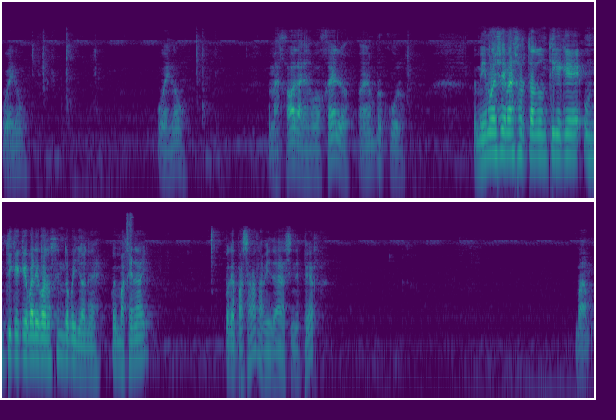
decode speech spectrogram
Bueno. Bueno. No me jodas, que no cogerlo. Den por culo. Lo mismo se me ha soltado un ticket que, un ticket que vale 400 millones. ¿Os imagináis? Puede pasar la vida sin EPR. Vamos.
